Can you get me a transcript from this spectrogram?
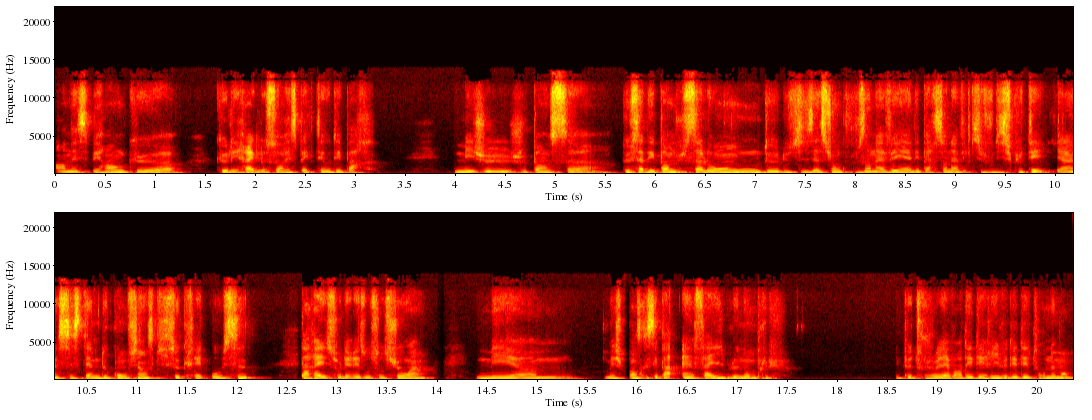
en espérant que, que les règles soient respectées au départ. Mais je, je pense que ça dépend du salon ou de l'utilisation que vous en avez et des personnes avec qui vous discutez. Il y a un système de confiance qui se crée aussi, pareil sur les réseaux sociaux, hein, mais, mais je pense que ce n'est pas infaillible non plus il peut toujours y avoir des dérives et des détournements.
